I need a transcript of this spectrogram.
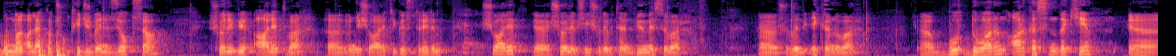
bununla alakalı çok tecrübeniz yoksa şöyle bir alet var. Ee, önce şu aleti gösterelim. Şu alet e, şöyle bir şey. Şurada bir tane düğmesi var. Ee, şurada bir ekranı var. Ee, bu duvarın arkasındaki e,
